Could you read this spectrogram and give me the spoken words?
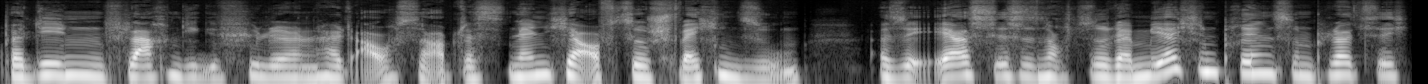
Bei denen flachen die Gefühle dann halt auch so ab. Das nenne ich ja oft so Schwächenzoom. Also erst ist es noch so der Märchenprinz und plötzlich,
